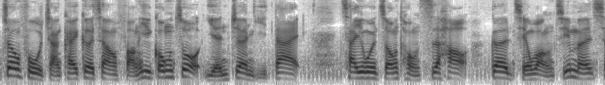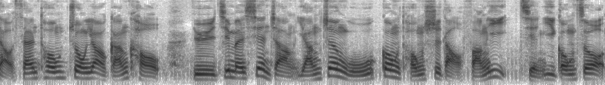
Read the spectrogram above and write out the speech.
政府展开各项防疫工作，严阵以待。蔡英文总统四号更前往金门小三通重要港口，与金门县长杨正武共同视导防疫检疫工作。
